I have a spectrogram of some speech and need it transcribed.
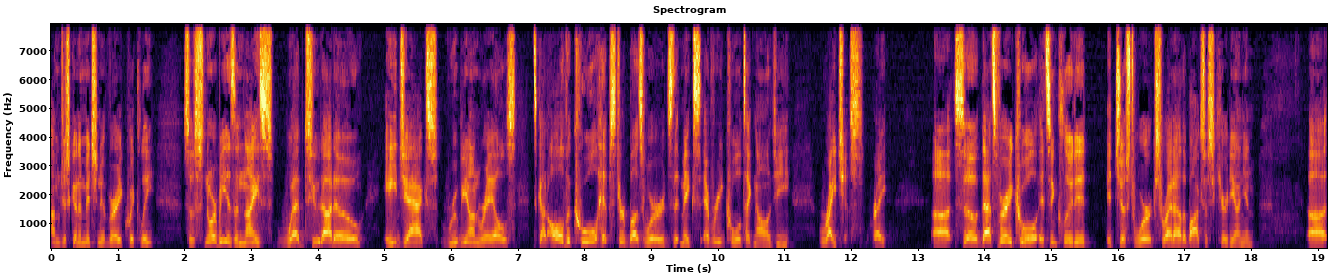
I'm just going to mention it very quickly. So Snorby is a nice Web 2.0 Ajax, Ruby on Rails. It's got all the cool hipster buzzwords that makes every cool technology righteous, right? Uh, so that's very cool. It's included. It just works right out of the box of Security Onion. Uh,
